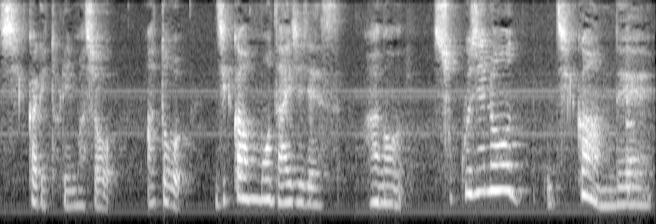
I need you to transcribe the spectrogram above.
しっかりとりましょう。あと時間も大事です。あの食事の時間で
